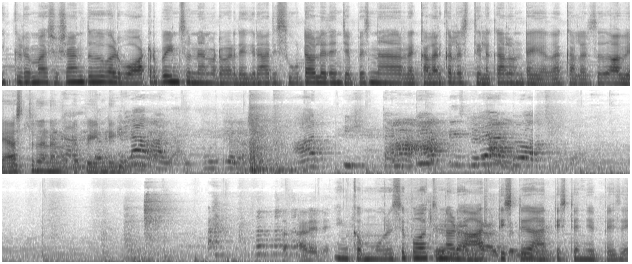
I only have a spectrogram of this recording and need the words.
ఇక్కడ మా సుశాంత్ వాడు వాటర్ పెయింట్స్ ఉన్నాయన్నమాట వాడి దగ్గర. అది సూట్ అవ్వలేదని చెప్పేసి నా కలర్ కలర్స్ తిలకాలు ఉంటాయి కదా కలర్స్ అవి వేస్తున్నాడు అనమాట పెయింటింగ్ ఇంకా మురిసిపోతున్నాడు ఆర్టిస్ట్ ఆర్టిస్ట్ అని చెప్పేసి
